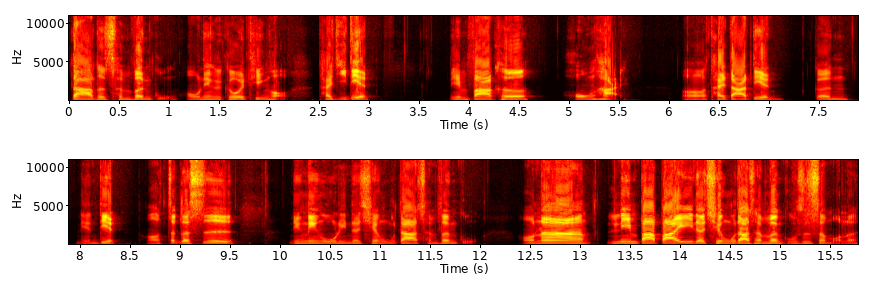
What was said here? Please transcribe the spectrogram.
大的成分股，我念给各位听哈：台积电、联发科、红海、呃台达电跟联电哦，这个是零零五零的前五大成分股哦。那零零八八一的前五大成分股是什么呢？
